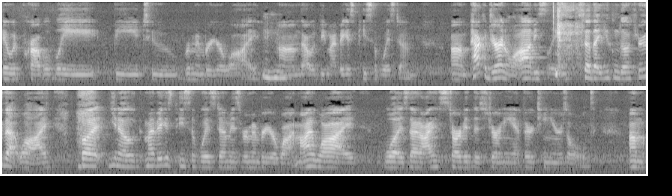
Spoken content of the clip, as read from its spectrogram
it would probably be to remember your why. Mm-hmm. Um, that would be my biggest piece of wisdom. Um, pack a journal, obviously, so that you can go through that why. But, you know, my biggest piece of wisdom is remember your why. My why was that I started this journey at 13 years old. Um,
